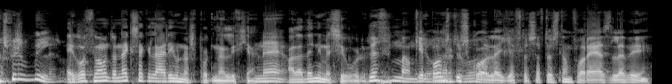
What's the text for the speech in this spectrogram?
ο Σπύρος Μπιμπίλας. Εγώ θυμάμαι τον Έξα Κελαρίου, να σου πω την αλήθεια. Ναι. Αλλά δεν είμαι σίγουρος. Δεν θυμάμαι. Και κι εγώ πώς τώρα τους ακριβώς. κόλλαγε αυτός; Αυτός ήταν φορέας δηλαδή;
